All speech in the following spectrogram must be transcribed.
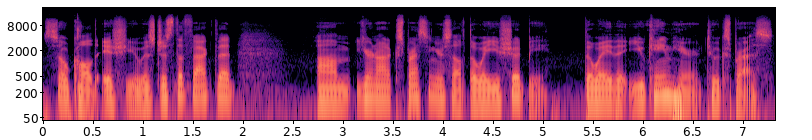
so-called issue is just the fact that um, you're not expressing yourself the way you should be, the way that you came here to express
